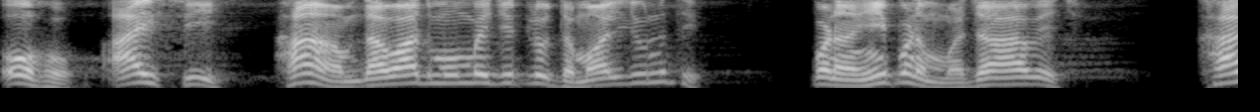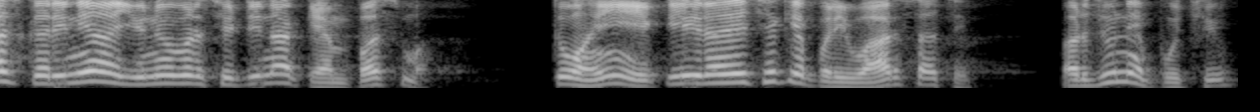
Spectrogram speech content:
ઓહો, આઈ સી. હા, અમદાવાદ, મુંબઈ જેટલું ધમાલ્યું નથી. પણ અહીં પણ મજા આવે છે. ખાસ કરીને આ યુનિવર્સિટીના કેમ્પસમાં. તું અહીં એકલી રહે છે કે પરિવાર સાથે? અર્જુને પૂછ્યું.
